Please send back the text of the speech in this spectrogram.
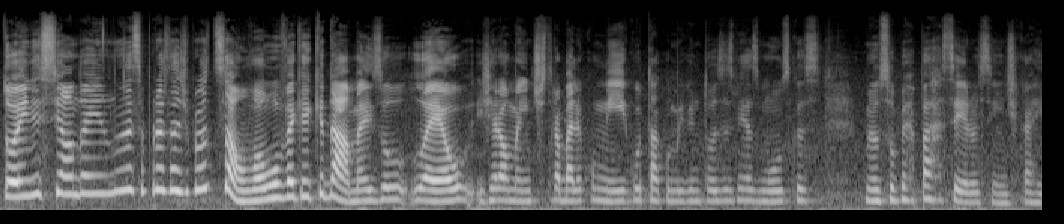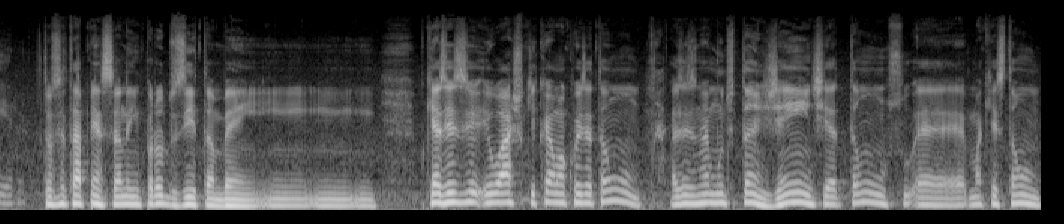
tô iniciando aí nesse processo de produção. Vamos ver o que que dá. Mas o Léo geralmente trabalha comigo, tá comigo em todas as minhas músicas. Meu super parceiro, assim, de carreira. Então você tá pensando em produzir também? Em, em... Porque às vezes eu acho que é uma coisa tão. Às vezes não é muito tangente, é tão. É uma questão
